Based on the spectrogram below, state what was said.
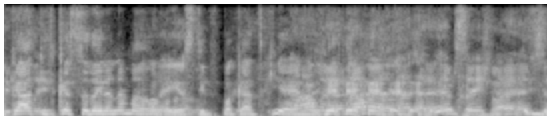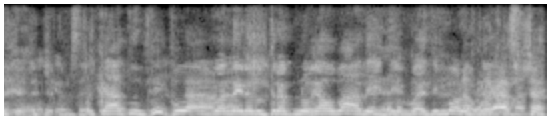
Pacato de caçadeira na mão. É esse tipo de pacato que é. Não, é, não, é, é M6, não é? É M6. Acho que é M6. Pacato tipo Não, bandeira do Trump no relevado e tipo vai-te embora. Não, por acaso, ao jan-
